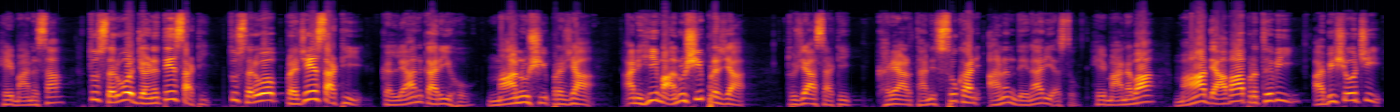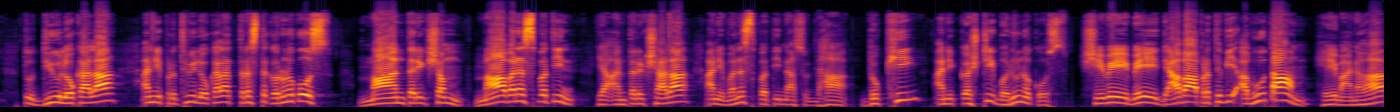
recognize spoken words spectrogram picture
हे मानसा तू सर्व जनतेसाठी तू सर्व प्रजेसाठी कल्याणकारी हो. मानुषी प्रजा आणि ही मानुषी प्रजा तुझ्यासाठी खऱ्या अर्थाने सुख आणि आनंद देणारी असो. हे मानवा मा द्यावा पृथ्वी अभिशोची तू द्यू लोकाला आणि पृथ्वी लोकाला त्रस्त करू नकोस. मा अंतरिक्षम मा वनस्पतीन या अंतरिक्षाला आणि वनस्पतींना सुद्धा दुःखी आणि कष्टी बनू नकोस. शिवे मे द्यावा पृथ्वी अभूताम. हे मानवा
